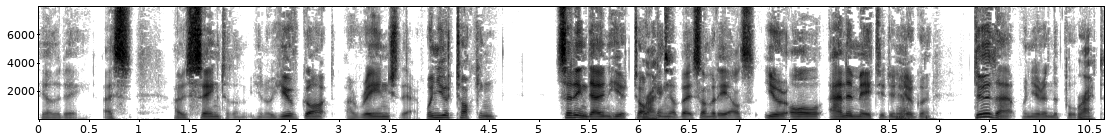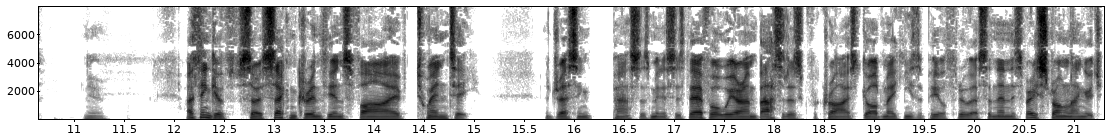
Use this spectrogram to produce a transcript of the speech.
the other day, I was saying to them, you know, you've got a range there. When you're talking, sitting down here talking Right. about somebody else, you're all animated and Yeah. you're going. Do that when you're in the pool. right. Yeah. I think of so Second Corinthians five twenty, addressing pastors, ministers. Therefore, we are ambassadors for Christ, God making His appeal through us. And then this very strong language:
